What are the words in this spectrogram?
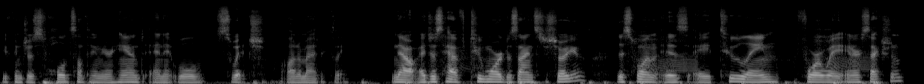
You can just hold something in your hand and it will switch automatically. Now, I just have two more designs to show you. This one is a two-lane, four-way intersection.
